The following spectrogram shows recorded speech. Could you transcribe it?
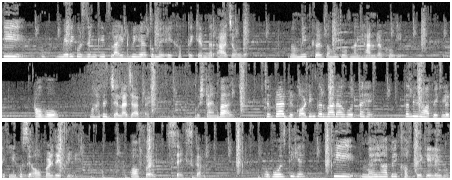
कि मेरी कुछ दिन की फ़्लाइट भी है तो मैं एक हफ़्ते के अंदर आ जाऊँगा। मैं उम्मीद करता हूँ तुम अपना ध्यान रखोगी। और वो वहाँ से चला जाता है। कुछ टाइम बाद जब ब्रैड रिकॉर्डिंग करवा रहा होता है, तभी वहाँ पर एक लड़की उसे ऑफ़र देती है। ऑफ़र सेक्स का। वो बोलती है कि मैं यहाँ पे एक हफ़्ते के लिए हूँ।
